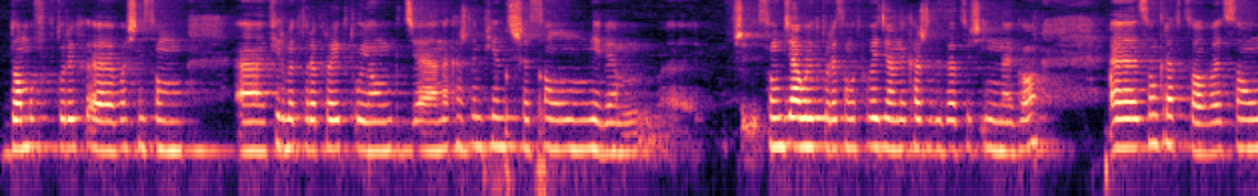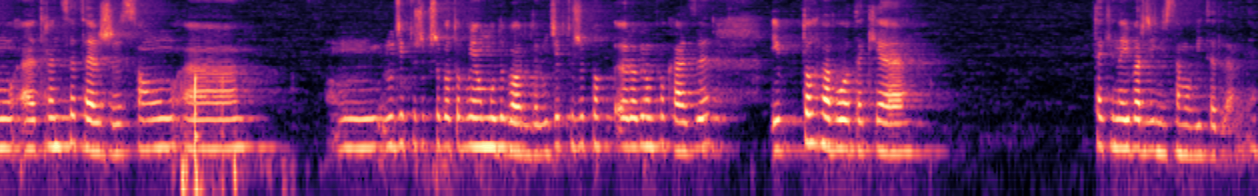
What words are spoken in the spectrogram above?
domów, w których e, właśnie są firmy, które projektują, gdzie na każdym piętrze są, nie wiem, e, są działy, które są odpowiedzialne każdy za coś innego. E, Są krawcowe, są e, trendseterzy, są e, mm, ludzie, którzy przygotowują moodboardy, ludzie, którzy robią pokazy. I to chyba było takie, takie najbardziej niesamowite dla mnie.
